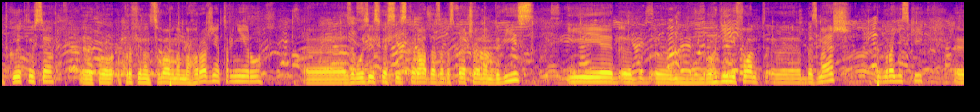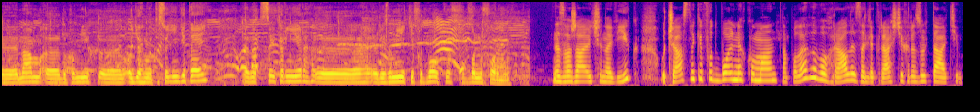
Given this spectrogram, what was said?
відкликнувся, е, про- профінансував нам нагородження турніру. Е, Заболотівська сільська рада забезпечує нам довіз і е, е, благодійний фонд е, без меж Бродівський е, нам е, допоміг е, одягнути сьогодні дітей е, на цей турнір, е, різноманітні футболки, футбольну форму. Незважаючи на вік, учасники футбольних команд наполегливо грали задля кращих результатів,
